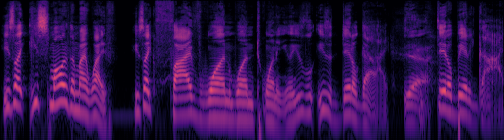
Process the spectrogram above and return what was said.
He's like he's smaller than my wife. He's like 5'1", 120. He's he's a diddle guy. Yeah. diddle bitty guy.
